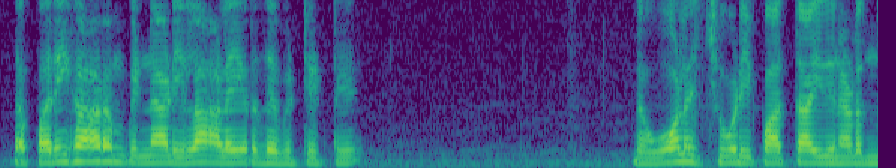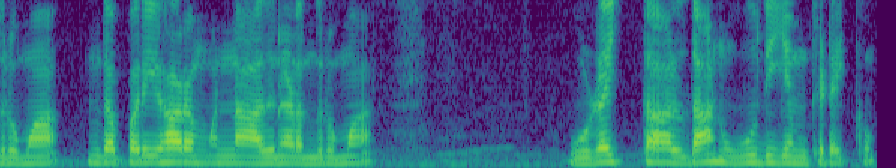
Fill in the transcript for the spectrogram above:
இந்த பரிகாரம் பின்னாடிலாம் அலையிறத விட்டுட்டு இந்த ஓலைச்சுவடி பார்த்தா இது நடந்துருமா? இந்த பரிகாரம் பண்ணால் அது நடந்துருமா? உழைத்தால்தான் ஊதியம் கிடைக்கும்.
